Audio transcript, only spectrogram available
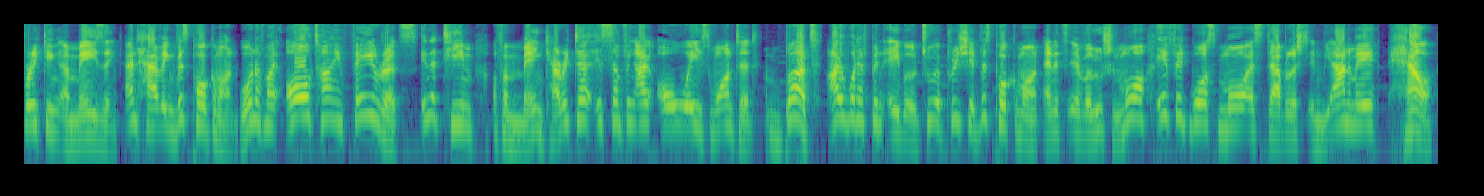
freaking amazing, and having this Pokemon, one of my all-time favorites, in a team of a main character is something I always wanted. But I would have been able to appreciate this Pokemon and its evolution more if it was more established in the anime. Hell,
